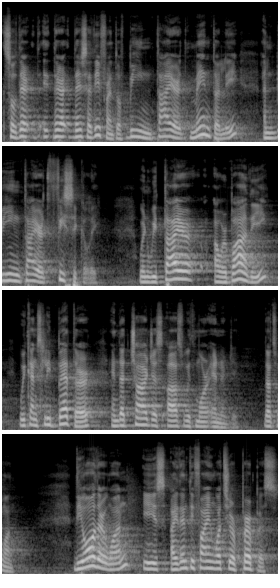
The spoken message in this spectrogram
so there, there, there's a difference of being tired mentally and being tired physically. When we tire our body, we can sleep better, and that charges us with more energy. That's one. The other one is identifying what's your purpose.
